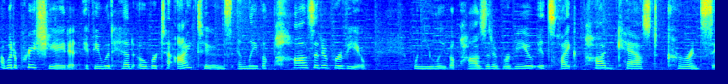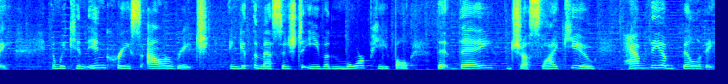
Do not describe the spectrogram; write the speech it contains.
I would appreciate it if you would head over to iTunes and leave a positive review. When you leave a positive review, it's like podcast currency, and we can increase our reach and get the message to even more people that they, just like you, have the ability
